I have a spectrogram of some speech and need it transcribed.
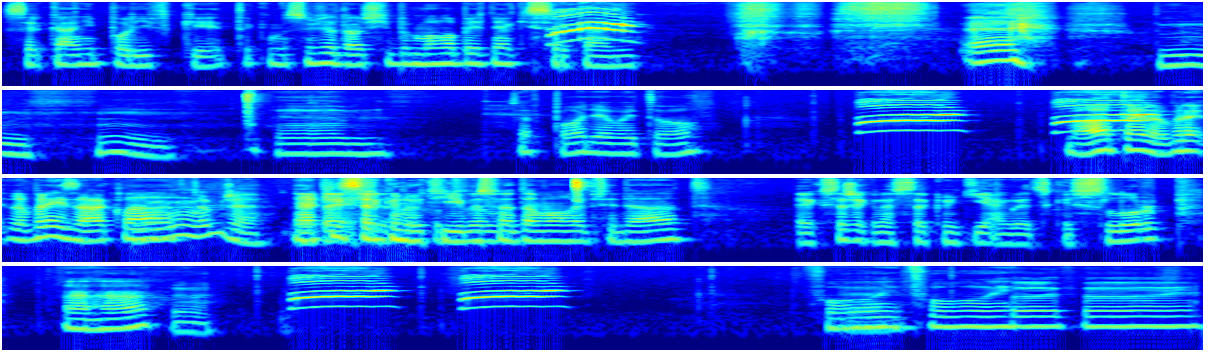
srkání polívky, tak myslím, že další by mohlo být nějaký srkání. Eh, hmm, hmm, um, To je v pohodě, Vojto. No, to je dobrý, dobrý základ. hmm, dobře. Nějaký srknutí bychom tam mohli přidat. Jak se řekne srknutí anglicky? Slurp. Aha. Fuj, fuj. Fuj, fuj.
